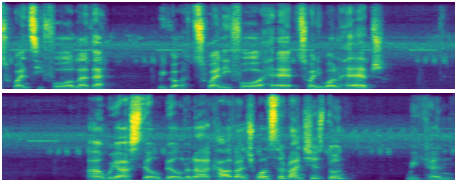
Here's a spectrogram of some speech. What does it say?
24 leather. We've got 24 her 21 herbs. And we are still building our cattle ranch. Once the ranch is done, we can...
